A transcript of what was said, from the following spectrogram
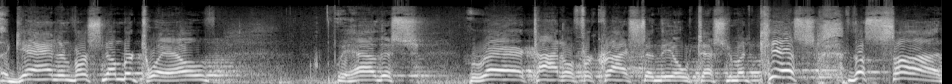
Again, in verse number 12, we have this rare title for Christ in the Old Testament Kiss the Son.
